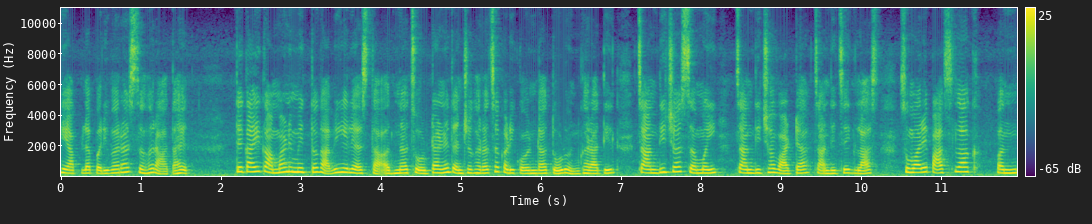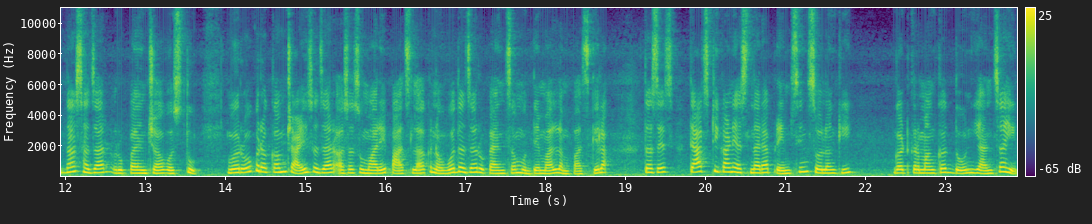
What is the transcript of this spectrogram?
हे आपल्या परिवारासह राहत आहेत. ते काही कामानिमित्त गावी गेले असता अज्ञात चोरट्याने त्यांच्या घराचा कडीकोंडा तोडून घरातील चांदीच्या समई चांदीच्या वाट्या चांदीचे ग्लास सुमारे पाच लाख पन्नास हजार रुपयांच्या वस्तू व रोख रक्कम चाळीस हजार असा सुमारे पाच लाख नव्वद हजार रुपयांचा मुद्देमाल लंपास केला. तसेच त्याच ठिकाणी असणाऱ्या प्रेमसिंग सोलंकी गट क्रमांक दोन यांचाही.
